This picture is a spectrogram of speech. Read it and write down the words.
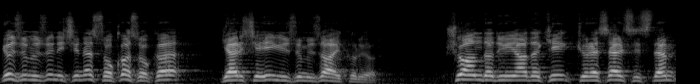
Gözümüzün içine soka soka gerçeği yüzümüze aykırıyor. Şu anda dünyadaki küresel sistem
